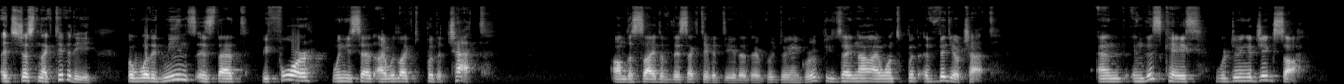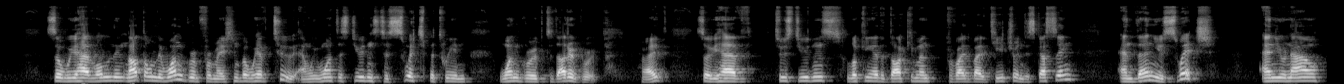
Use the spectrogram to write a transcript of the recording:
it's just an activity. But what it means is that before, when you said, I would like to put a chat on the side of this activity that they're doing a group, you say, now I want to put a video chat. And in this case, we're doing a jigsaw. So we have only, not only one group formation, but we have two. And we want the students to switch between one group to the other group, right? So you have two students looking at a document provided by the teacher and discussing, and then you switch, and you're now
